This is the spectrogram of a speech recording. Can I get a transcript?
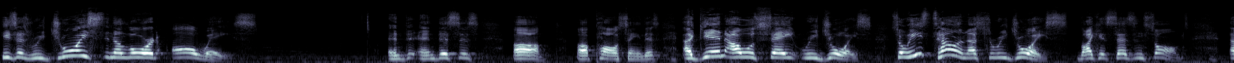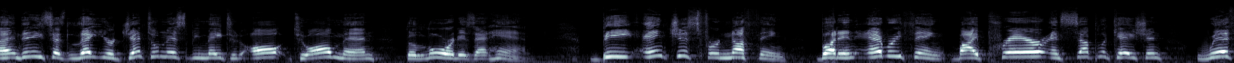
He says, Rejoice in the Lord always. And, and this is uh, uh, Paul saying this. Again, I will say rejoice. So he's telling us to rejoice, like it says in Psalms. And then he says, Let your gentleness be made to all, to all men, the Lord is at hand. Be anxious for nothing, but in everything, by prayer and supplication, with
